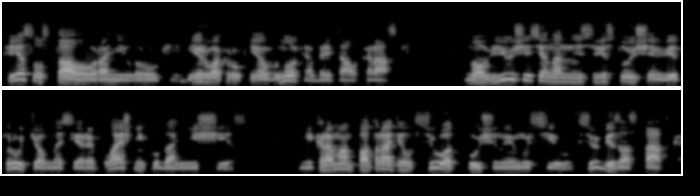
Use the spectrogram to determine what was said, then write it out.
Фес устало уронил руки, мир вокруг нее вновь обретал краски. Но вьющийся на несвистующем ветру темно-серый плащ никуда не исчез. Некромант потратил всю отпущенную ему силу, всю без остатка.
